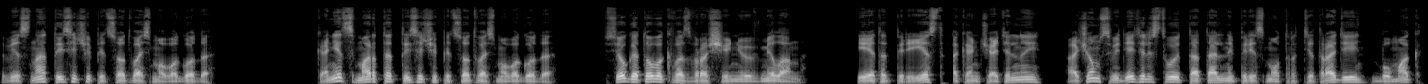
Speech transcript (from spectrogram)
весна 1508 года. Конец марта 1508 года. Все готово к возвращению в Милан. И этот переезд окончательный, о чем свидетельствует тотальный пересмотр тетрадей, бумаг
